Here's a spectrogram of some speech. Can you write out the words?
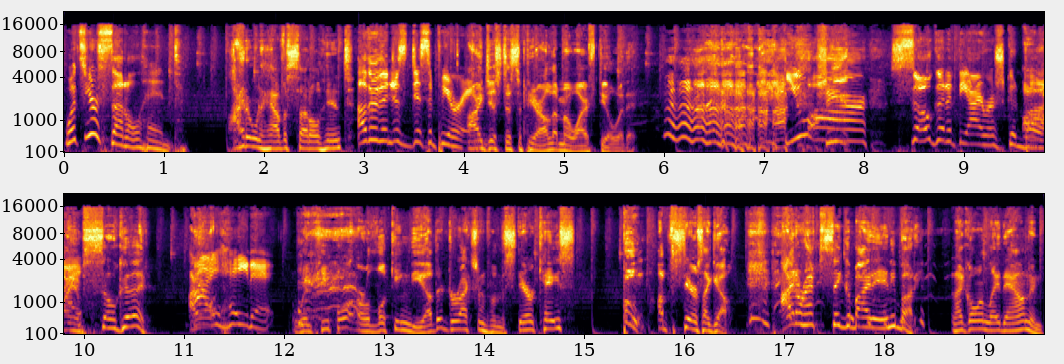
What's your subtle hint? I don't have a subtle hint. Other than just disappearing. I just disappear. I'll let my wife deal with it. you are so good at the Irish oh, goodbye. Oh, I am so good. I hate it. when people are looking the other direction from the staircase, boom, up the stairs I go. I don't have to say goodbye to anybody, and I go and lay down and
